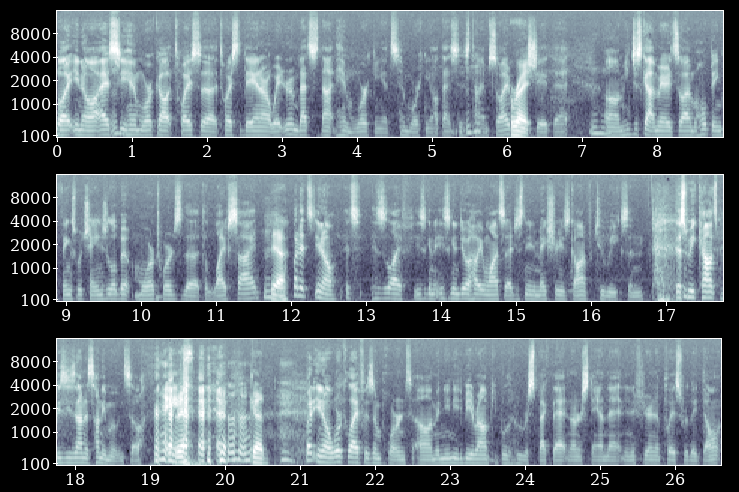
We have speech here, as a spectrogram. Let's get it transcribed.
but you know I see him work out twice a twice a day in our weight room. That's not him working. It's him working out. That's his time. So I Right. appreciate that. Um, he just got married, so I'm hoping things will change a little bit more towards the, the life side. Yeah. But it's you know it's his life. He's gonna he's gonna do it how he wants it. I just need to make sure he's gone for two weeks, and this week counts because he's on his honeymoon. So, Good. but you know work life is important, um, and you need to be around people who respect that and understand that. And if you're in a place where they don't,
